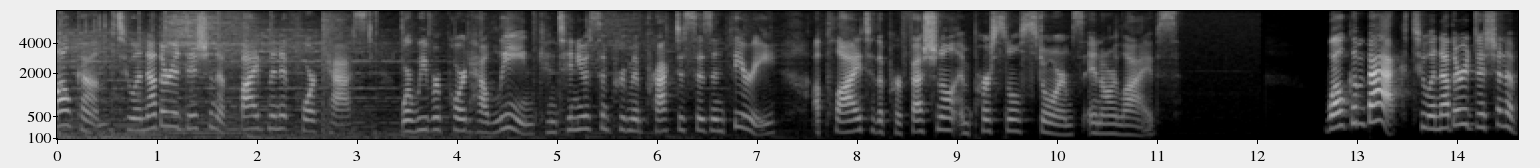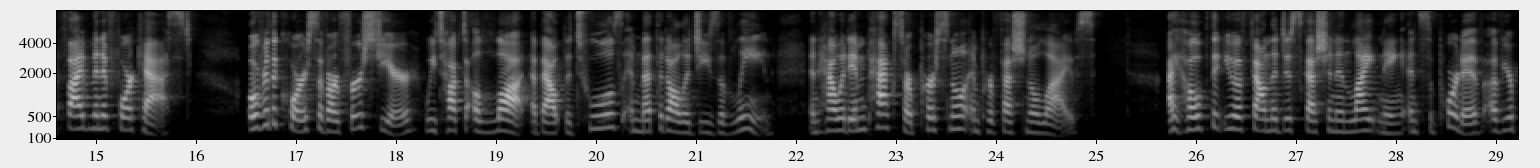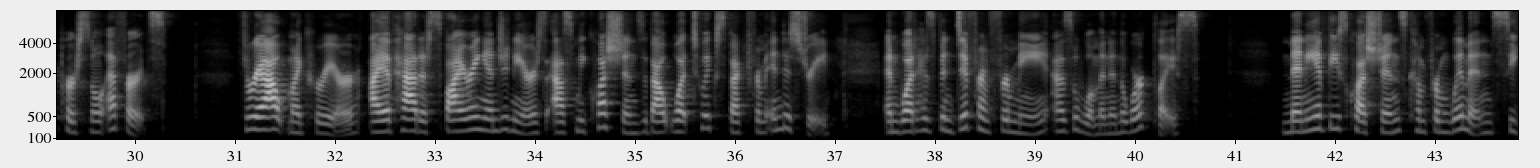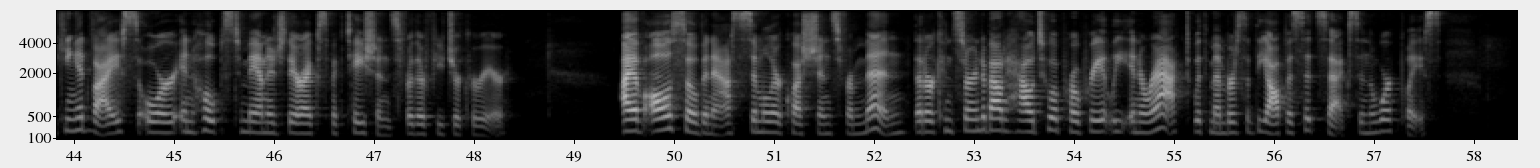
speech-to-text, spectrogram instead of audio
Welcome to another edition of 5 Minute Forecast, where we report how lean, continuous improvement practices and theory apply to the professional and personal storms in our lives. Welcome back to another edition of 5 Minute Forecast. Over the course of our first year, we talked a lot about the tools and methodologies of lean and how it impacts our personal and professional lives. I hope that you have found the discussion enlightening and supportive of your personal efforts. Throughout my career, I have had aspiring engineers ask me questions about what to expect from industry and what has been different for me as a woman in the workplace. Many of these questions come from women seeking advice or in hopes to manage their expectations for their future career. I have also been asked similar questions from men that are concerned about how to appropriately interact with members of the opposite sex in the workplace.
